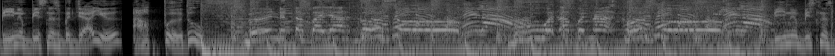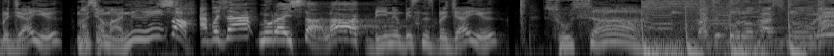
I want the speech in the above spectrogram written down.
Bina bisnes berjaya? Apa tu? Benda tak payah gosok. Buat apa nak gosok. Bina bisnes berjaya? Macam mana eh? Sah. Apa sah? Nuraisa lah. Bina bisnes berjaya? Susah. Baju kurung khas Nuri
